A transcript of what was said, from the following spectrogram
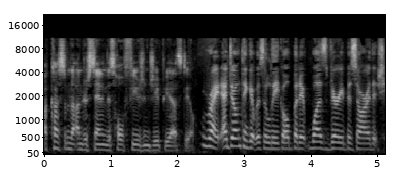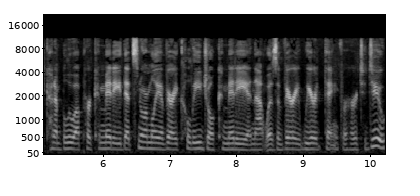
accustomed to understanding this whole Fusion GPS deal? Right. I don't think it was illegal, but it was very bizarre that she kind of blew up her committee. That's normally a very collegial committee, and that was a very weird thing for her to do.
